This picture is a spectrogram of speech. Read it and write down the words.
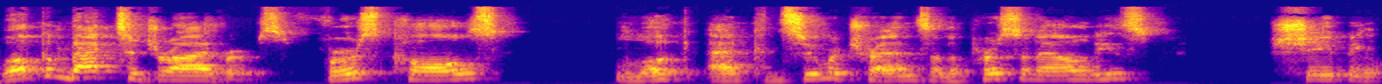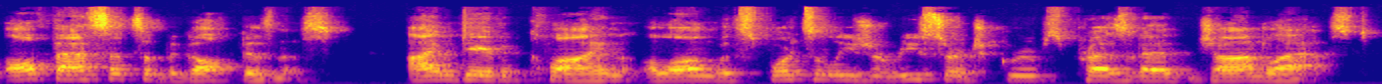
Welcome back to Drivers. First calls look at consumer trends and the personalities shaping all facets of the golf business. I'm David Klein, along with Sports and Leisure Research Group's president, Jon Last.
